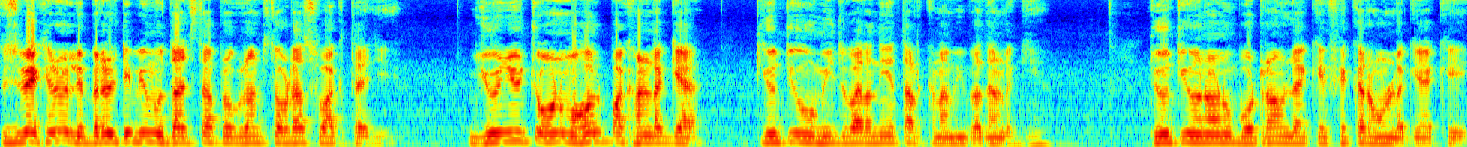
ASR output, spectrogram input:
ਤੁਸੀਂ ਵੇਖ ਰਹੇ ਹੋ ਲਿਬਰਲ ਟੀਵੀ ਮੁੱਦਾ 'ਚ ਚਤਾ ਪ੍ਰੋਗਰਾਮ 'ਚ ਤੁਹਾਡਾ ਸਵਾਗਤ ਹੈ ਜੀ। ਜਿਉਂ ਜਿਉਂ ਚੋਣ ਮਾਹੌਲ ਭਖਣ ਲੱਗਿਆ, ਤਿਉਂ ਤਿਉਂ ਉਮੀਦਵਾਰਾਂ ਦੀਆਂ ਧੜਕਣਾਂ ਵੀ ਵਧਣ ਲੱਗੀਆਂ। ਤਿਉਂ ਤਿਉਂ ਉਹਨਾਂ ਨੂੰ ਵੋਟਰਾਂ ਨੂੰ ਲੈ ਕੇ ਫਿਕਰ ਹੋਣ ਲੱਗਿਆ ਕਿ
